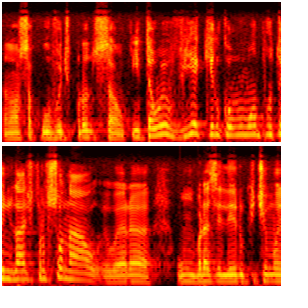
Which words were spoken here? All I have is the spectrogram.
na nossa curva de produção. Então eu vi aquilo como uma oportunidade profissional. Eu era um brasileiro que tinha uma,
